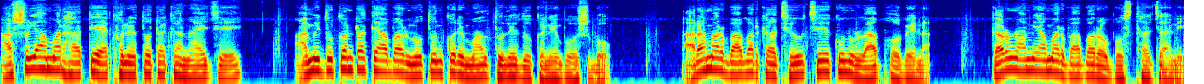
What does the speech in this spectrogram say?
আসলে আমার হাতে এখন এত টাকা নাই যে আমি দোকানটাতে আবার নতুন করে মাল তুলে দোকানে বসবো। আর আমার বাবার কাছেও চেয়ে কোনো লাভ হবে না। কারণ আমি আমার বাবার অবস্থা জানি।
